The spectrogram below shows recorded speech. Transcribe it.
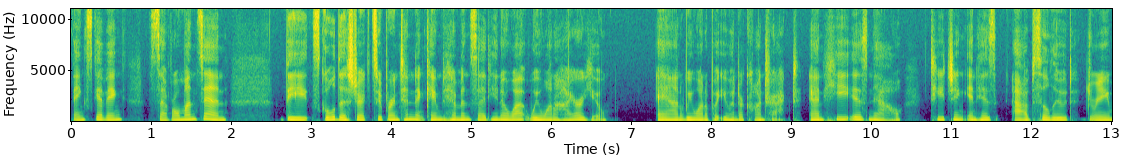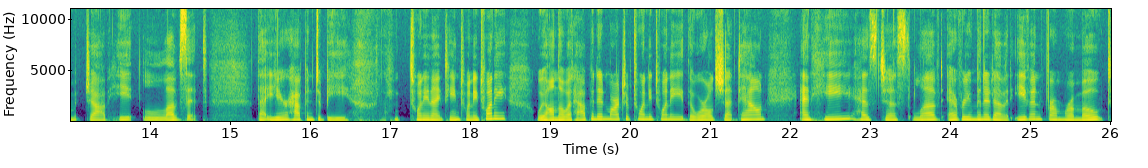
Thanksgiving, several months in, the school district superintendent came to him and said, You know what? We want to hire you and we want to put you under contract. And he is now teaching in his absolute dream job. He loves it. That year happened to be 2019, 2020. We all know what happened in March of 2020. The world shut down, and he has just loved every minute of it, even from remote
